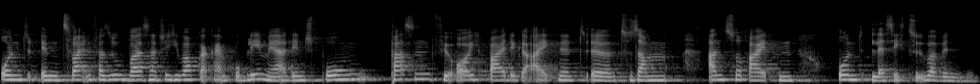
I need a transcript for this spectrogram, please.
und im zweiten Versuch war es natürlich überhaupt gar kein Problem mehr, den Sprung passend für euch beide geeignet äh, zusammen anzureiten und lässig zu überwinden.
